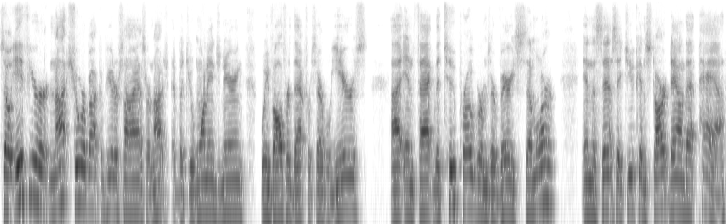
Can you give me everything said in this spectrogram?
So if you're not sure about computer science or not, but you want engineering, we've offered that for several years. Uh, in fact, the two programs are very similar in the sense that you can start down that path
